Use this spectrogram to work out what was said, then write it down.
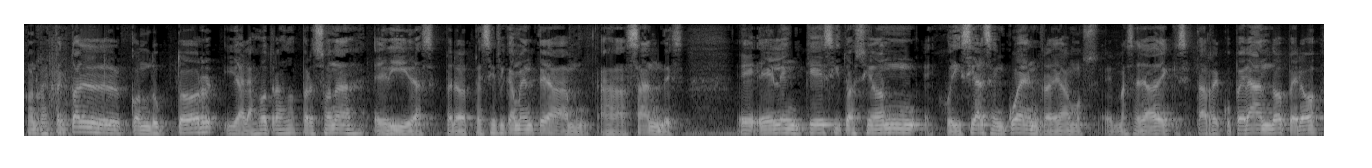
Con respecto al conductor y a las otras dos personas heridas, pero específicamente a Sandes, eh, él en qué situación judicial se encuentra, digamos, más allá de que se está recuperando, pero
